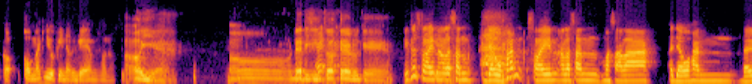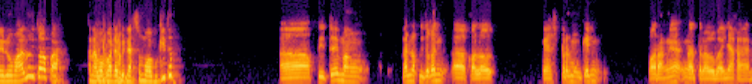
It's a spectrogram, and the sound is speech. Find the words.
Ko- Komek juga pindah ke GM soalnya Oh iya. Oh, dari situ akhirnya lu kayak Itu selain Iya. alasan kejauhan, selain alasan masalah kejauhan dari rumah lu itu apa? Kenapa pada pindah semua begitu? Ah, waktu itu emang kan waktu itu kan ah, kalau Casper mungkin orangnya nggak terlalu banyak kan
